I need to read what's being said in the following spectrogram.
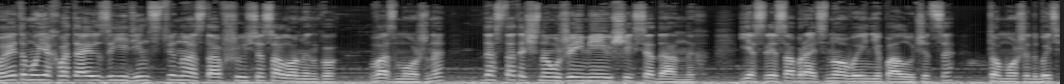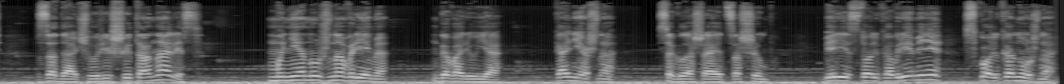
Поэтому я хватаюсь за единственную оставшуюся соломинку. Возможно, достаточно уже имеющихся данных. Если собрать новые не получится, то, может быть, задачу решит анализ? Мне нужно время, говорю я. Конечно, соглашается Шимп. Бери столько времени, сколько нужно.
